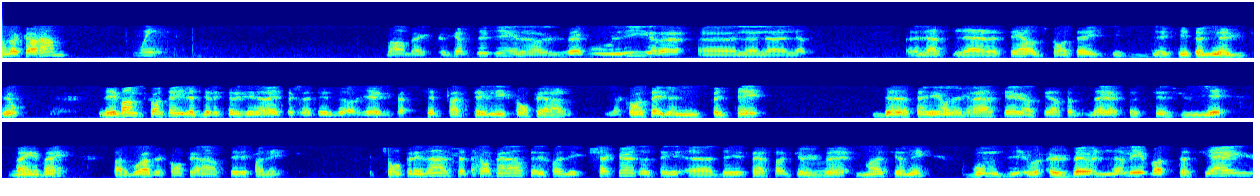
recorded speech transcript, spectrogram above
on a quorum? Oui. Bon, ben, regardez bien, là. Je vais vous lire euh, le- la, la, la, la séance du Conseil qui, qui est tenue à huis clos. Les membres du Conseil et la directrice générale et le secrétaire d'Oriel y participent par téléconférence. Le Conseil de la municipalité de Saint-Léon-le-Grand siège en séance ordinaire ce 6 juillet 2020 par voie de conférence téléphonique. Sont présents à cette conférence téléphonique chacun de ces euh, des personnes que je vais mentionner. Vous me dites, je vais nommer votre siège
